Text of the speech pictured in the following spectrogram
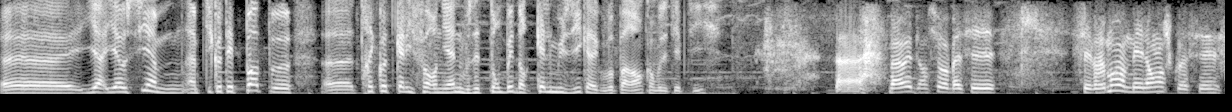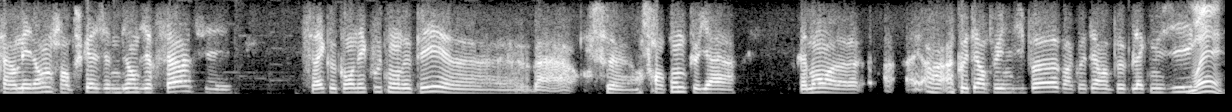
euh, Il y, a, y a aussi un, un petit côté pop euh, très côte californienne. Vous êtes tombé dans quelle musique avec vos parents quand vous étiez petit? Euh, bah ouais, bien sûr, bah c'est c'est vraiment un mélange, quoi. C'est c'est un mélange. En tout cas, j'aime bien dire ça. C'est c'est vrai que quand on écoute mon EP, euh, bah on se on se rend compte qu'il y a vraiment euh, un, un côté un peu indie pop, un côté un peu black music. Ouais.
